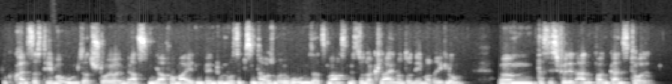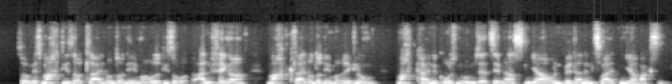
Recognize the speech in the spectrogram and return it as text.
du kannst das Thema Umsatzsteuer im ersten Jahr vermeiden, wenn du nur 17.000 Euro Umsatz machst mit so einer Kleinunternehmerregelung. Ähm, das ist für den Anfang ganz toll. So, jetzt macht dieser Kleinunternehmer oder dieser Anfänger, macht Kleinunternehmerregelung, macht keine großen Umsätze im ersten Jahr und will dann im zweiten Jahr wachsen.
